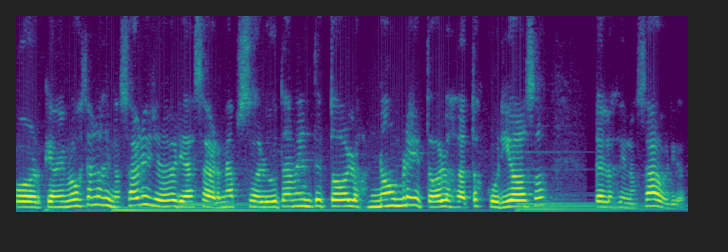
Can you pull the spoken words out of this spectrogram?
porque a mí me gustan los dinosaurios, yo debería saberme absolutamente todos los nombres y todos los datos curiosos de los dinosaurios.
